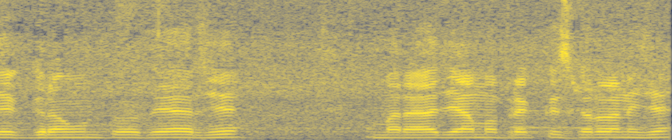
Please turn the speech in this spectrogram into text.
એક ગ્રાઉન્ડ તો તૈયાર છે અમારે આજે આમાં પ્રેક્ટિસ કરવાની છે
